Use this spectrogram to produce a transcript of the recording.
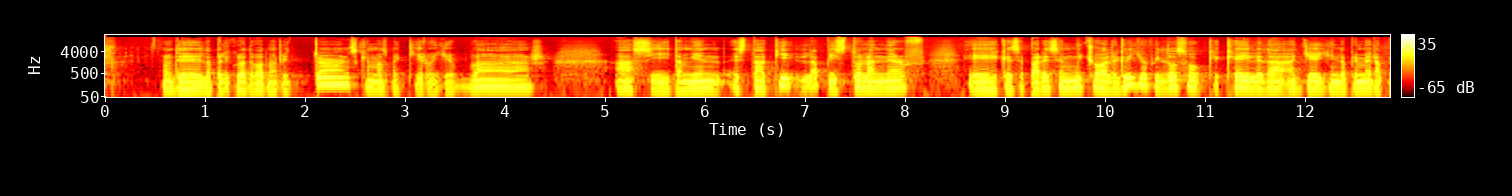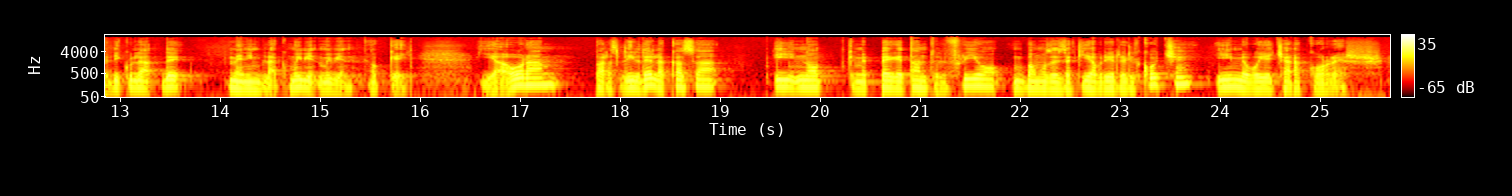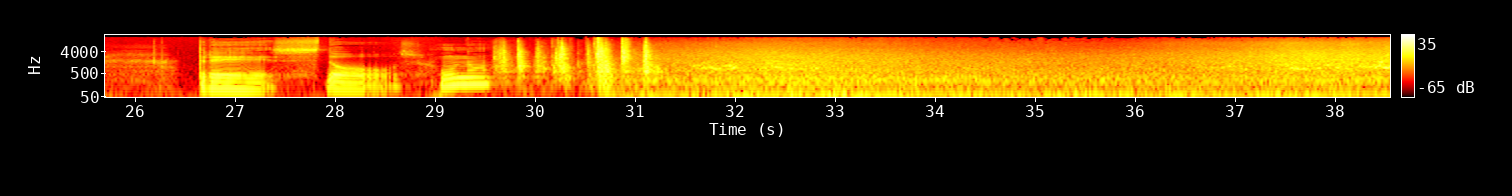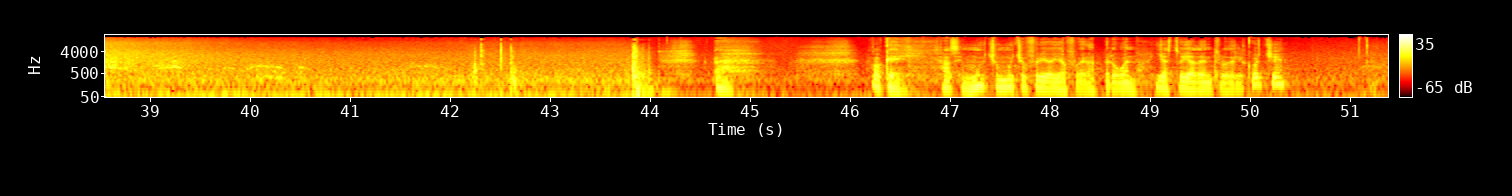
de la película de Batman Returns. ¿Qué más me quiero llevar? Ah, sí, también está aquí la pistola Nerf, eh, que se parece mucho al grillo ruidoso que Kay le da a Jay en la primera película de Men in Black. Muy bien, muy bien, ok. Y ahora, para salir de la casa y no que me pegue tanto el frío, vamos desde aquí a abrir el coche y me voy a echar a correr. 3, 2, 1. Ok, hace mucho, mucho frío allá afuera, pero bueno, ya estoy adentro del coche.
